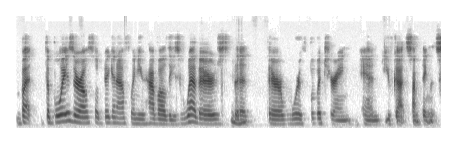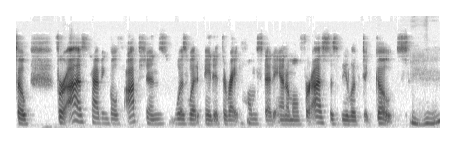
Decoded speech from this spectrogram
But the boys are also big enough when you have all these wethers mm-hmm. that they're worth butchering and you've got something. So for us, having both options was what made it the right homestead animal for us as we looked at goats. Mm-hmm.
